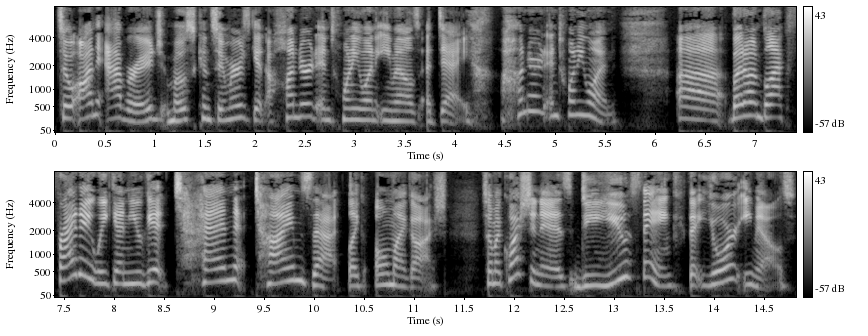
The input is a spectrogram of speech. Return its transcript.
So on average, most consumers get 121 emails a day. 121. Uh, but on Black Friday weekend, you get 10 times that. Like, oh my gosh. So my question is, do you think that your emails,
